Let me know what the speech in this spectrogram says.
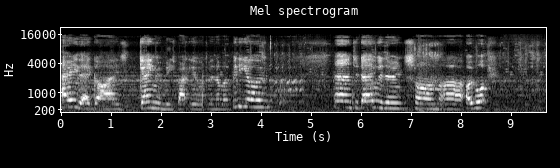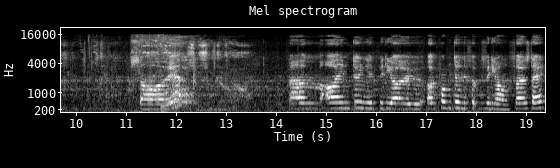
Hey there guys, Gaming Beast back here with another video. And today we're doing some uh, Overwatch. So yeah. Um, I'm doing a video, I'm probably doing the football video on Thursday.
